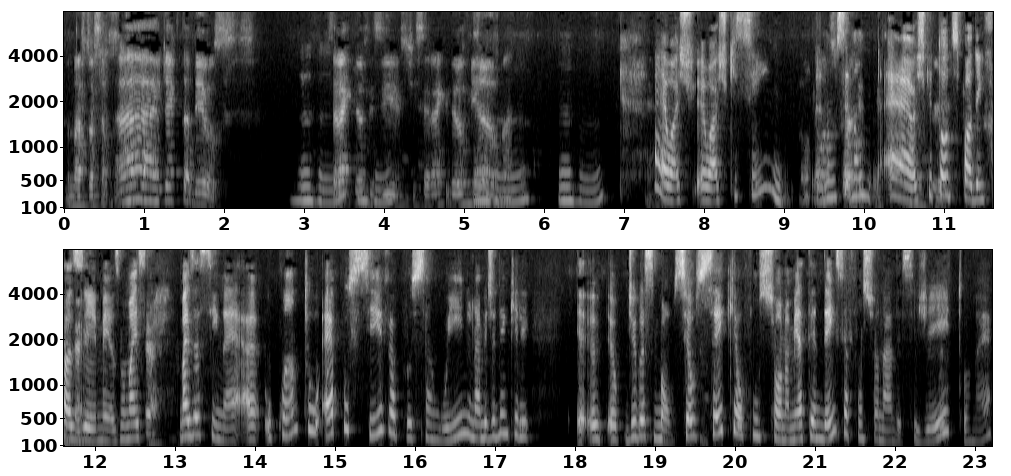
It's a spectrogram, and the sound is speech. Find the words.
Numa situação, ah, onde é que está Deus? Uhum, Será que Deus uhum. existe? Será que Deus me uhum, ama? Uhum. É, eu acho, eu acho que sim. Eu não sei, não, é, eu acho que todos podem fazer mesmo, mas, é. mas assim, né? O quanto é possível para o sanguíneo, na medida em que ele eu, eu, digo assim, bom, se eu sei que eu funciono, a minha tendência é funcionar desse jeito, né?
